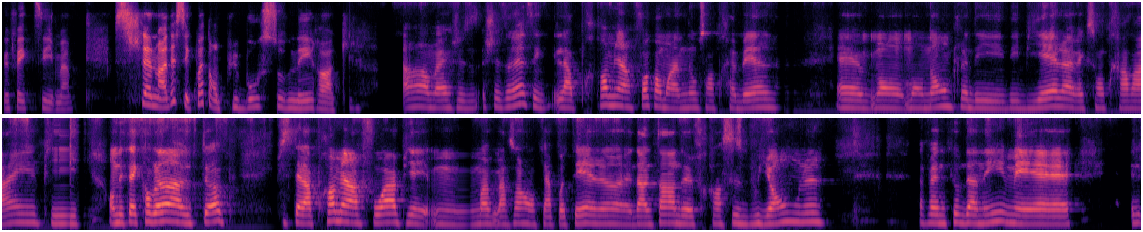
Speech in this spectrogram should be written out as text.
Effectivement. si je te demandais, c'est quoi ton plus beau souvenir hockey? Ah, ben, je, je dirais c'est la première fois qu'on m'a amené au Centre Belle. Euh, mon, mon, oncle a des, des billets avec son travail. Puis on était complètement dans le top. Puis c'était la première fois, puis hum, moi et ma soeur, on capotait là, dans le temps de Francis Bouillon. Là. Ça fait une couple d'années, mais euh,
